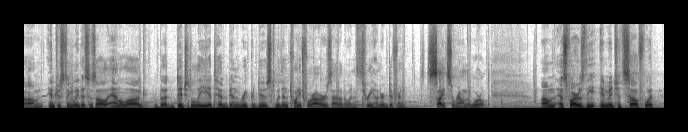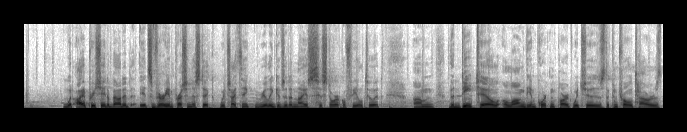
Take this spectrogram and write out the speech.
Um, interestingly, this is all analog, but digitally it had been reproduced within 24 hours, I don't know, in 300 different sites around the world. Um, as far as the image itself, what what I appreciate about it, it's very impressionistic, which I think really gives it a nice historical feel to it. Um, the detail along the important part, which is the control towers,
